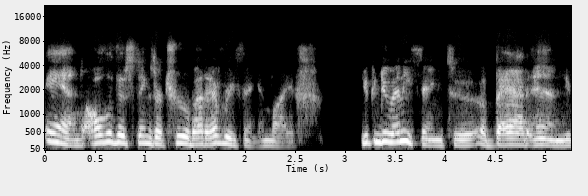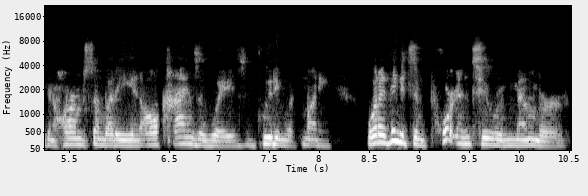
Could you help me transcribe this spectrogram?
And all of those things are true about everything in life you can do anything to a bad end. You can harm somebody in all kinds of ways, including with money. What I think it's important to remember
